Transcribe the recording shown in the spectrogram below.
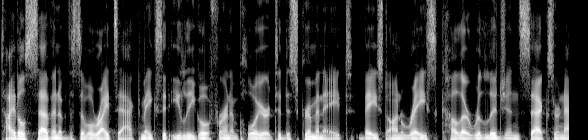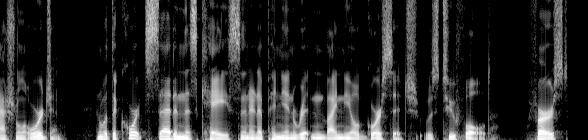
Title VII of the Civil Rights Act makes it illegal for an employer to discriminate based on race, color, religion, sex, or national origin. And what the court said in this case, in an opinion written by Neil Gorsuch, was twofold. First,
